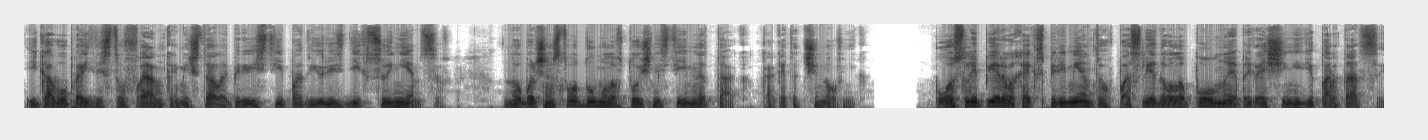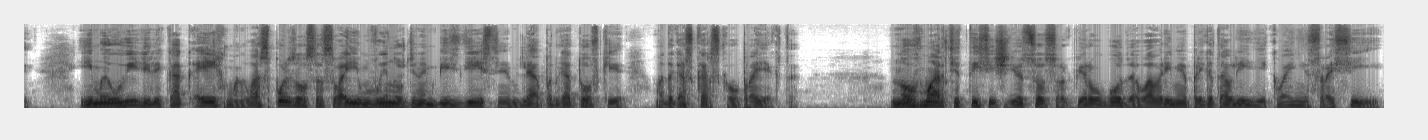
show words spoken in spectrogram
и кого правительство Франко мечтало перевести под юрисдикцию немцев, но большинство думало в точности именно так, как этот чиновник. После первых экспериментов последовало полное прекращение депортации, и мы увидели, как Эйхман воспользовался своим вынужденным бездействием для подготовки мадагаскарского проекта. Но в марте 1941 года, во время приготовления к войне с Россией,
